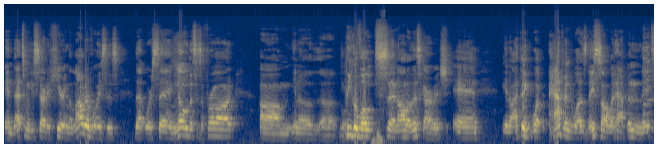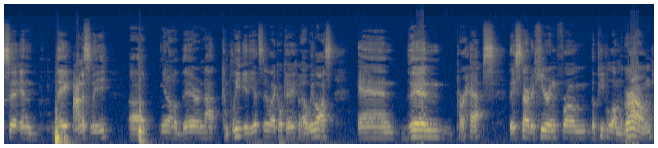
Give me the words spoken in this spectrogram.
And that's when you started hearing the louder voices that were saying, no, this is a fraud. Um, you know, the legal votes and all of this garbage. And, you know, I think what happened was they saw what happened and they said, and they honestly, uh, you know, they're not complete idiots. They're like, okay, well, we lost. And then perhaps they started hearing from the people on the ground,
